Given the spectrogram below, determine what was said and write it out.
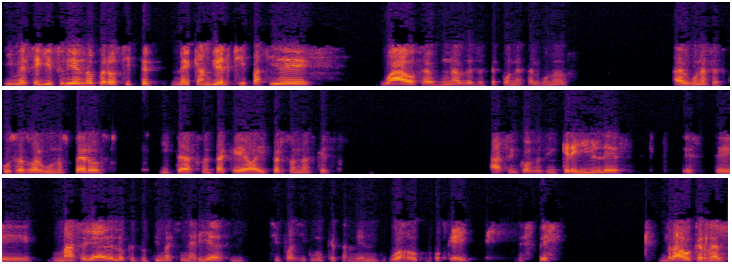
y me seguí subiendo, pero sí te, me cambió el chip así de, wow, o sea, unas veces te pones algunos, algunas excusas o algunos peros y te das cuenta que hay personas que hacen cosas increíbles, este, más allá de lo que tú te imaginarías y sí fue así como que también, wow, ok, este, bravo, carnal.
